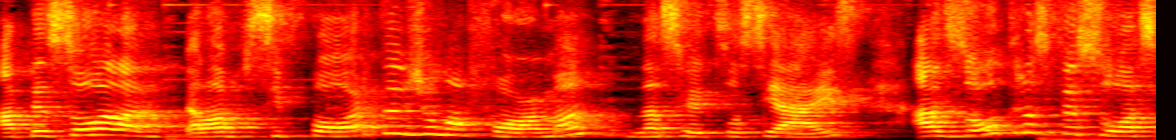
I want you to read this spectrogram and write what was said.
a pessoa ela, ela se porta de uma forma nas redes sociais, as outras pessoas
